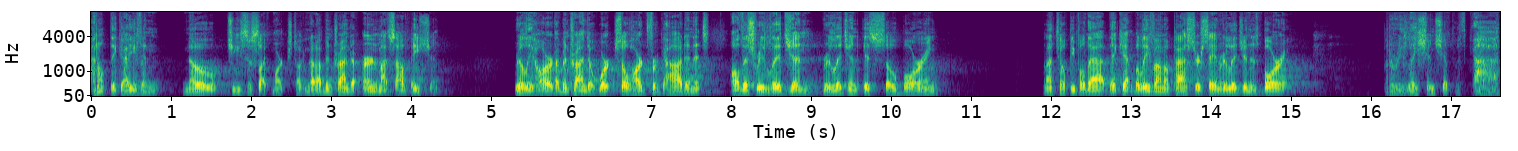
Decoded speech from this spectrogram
I don't think I even know Jesus like Mark's talking about. I've been trying to earn my salvation really hard. I've been trying to work so hard for God, and it's all this religion. Religion is so boring. When I tell people that, they can't believe I'm a pastor saying religion is boring. But a relationship with God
